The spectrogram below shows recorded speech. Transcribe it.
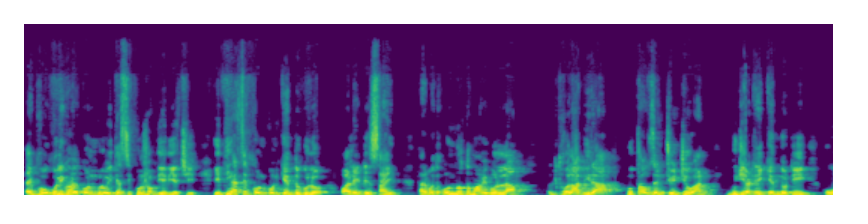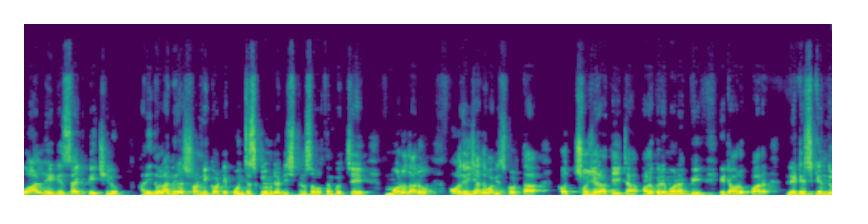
তাই ভৌগোলিকভাবে কোনগুলো, ঐতিহাসিক কোন সব দিয়ে দিয়েছি? ইতিহাসের কোন কোন কেন্দ্রগুলো ওয়ার্ল্ড হেরিটেজ সাইট? তার মধ্যে অন্যতম আমি বললাম Dholavira two thousand twenty one গুজরাটের এই কেন্দ্রটি ওয়ার্ল্ড হেরিটেজ সাইট পেয়েছিল। আর এই ধোলাভিরার সন্নিকটে পঞ্চাশ কিলোমিটার ডিস্টেন্স অবস্থান করছে মরদারো অজয় যাদব আবিষ্কর্তা কচ্ছ জেলাতে এটা। ভালো করে মনে রাখবে, এটা হরপ্পার লেটেস্ট কেন্দ্র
